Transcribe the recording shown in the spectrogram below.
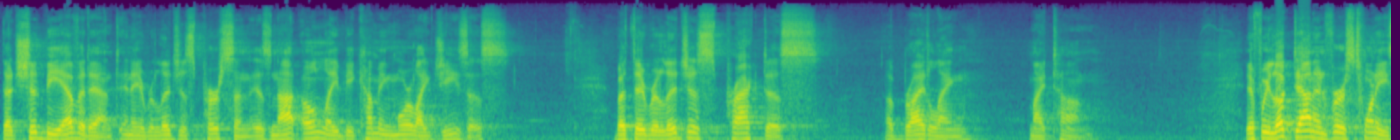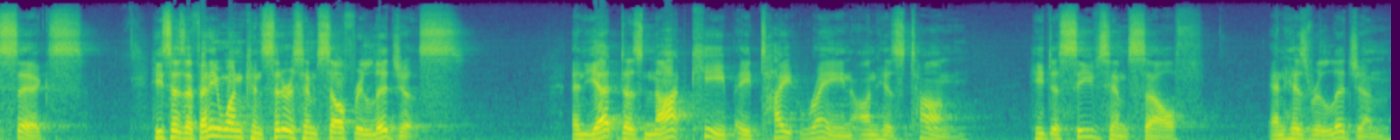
that should be evident in a religious person is not only becoming more like Jesus, but the religious practice of bridling my tongue. If we look down in verse 26, he says, If anyone considers himself religious, and yet does not keep a tight rein on his tongue, he deceives himself, and his religion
